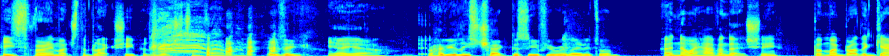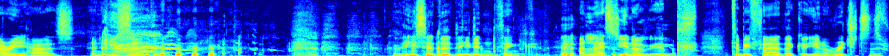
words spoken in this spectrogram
He's very much the black sheep of the Richardson family. Is he? yeah, yeah. Have you at least checked to see if you're related to him? Uh, no, I haven't actually, but my brother Gary has, and he said that. he said that he didn't think, unless you know. pff, to be fair, they you know Richardson's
